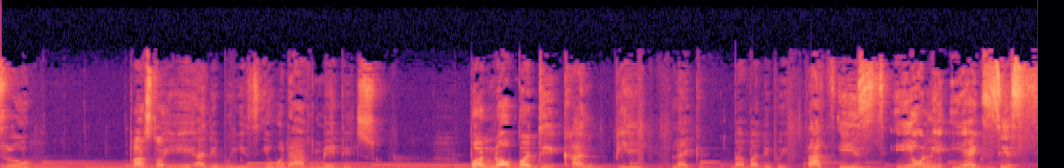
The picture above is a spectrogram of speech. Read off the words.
two Pastor E. Adeboyes, He would have made it so. But nobody can be like Baba Adeboye. That is, He only He exists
